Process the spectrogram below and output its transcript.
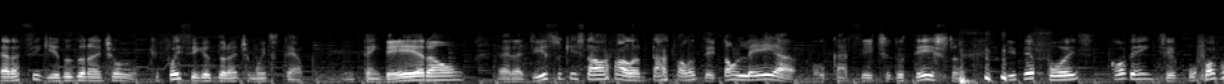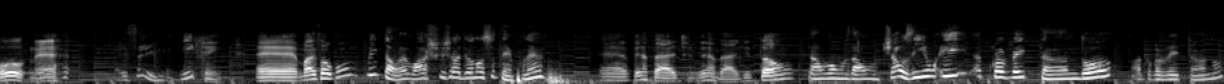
era seguido durante o que foi seguido durante muito tempo. Entenderam? Era disso que estava falando, estava falando texto. Então leia o cacete do texto e depois comente, por favor, né? É isso aí. Enfim, é, mais algum? Então, eu acho que já deu nosso tempo, né? É verdade, verdade. Então, Então vamos dar um tchauzinho e aproveitando, aproveitando,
